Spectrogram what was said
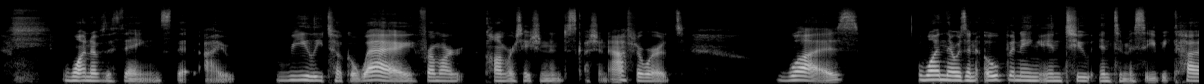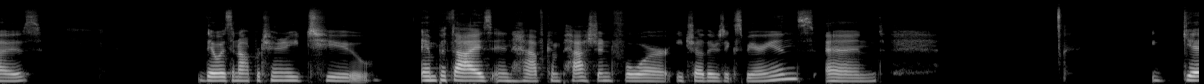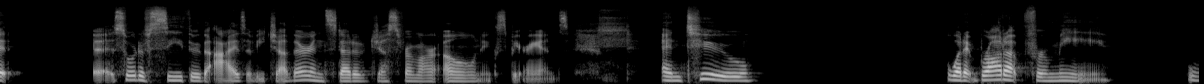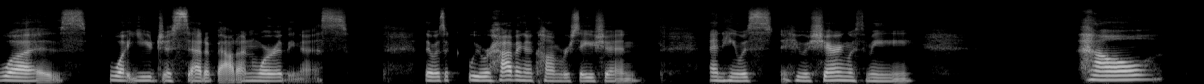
one of the things that I really took away from our conversation and discussion afterwards was one, there was an opening into intimacy because there was an opportunity to empathize and have compassion for each other's experience and get uh, sort of see through the eyes of each other instead of just from our own experience. And two, what it brought up for me was what you just said about unworthiness. There was a we were having a conversation and he was he was sharing with me how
